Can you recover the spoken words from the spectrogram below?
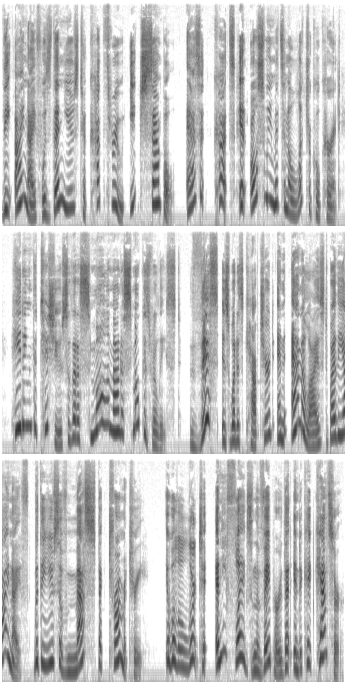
The iKnife was then used to cut through each sample. As it cuts, it also emits an electrical current, heating the tissue so that a small amount of smoke is released. This is what is captured and analyzed by the iKnife with the use of mass spectrometry. It will alert to any flags in the vapor that indicate cancer.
